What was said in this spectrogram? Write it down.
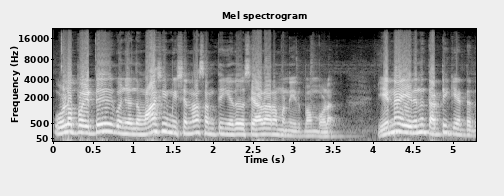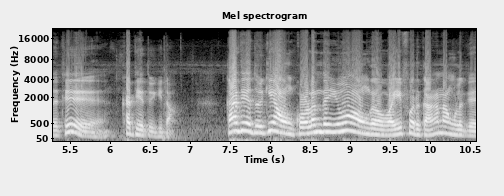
உள்ளே போயிட்டு கொஞ்சம் இந்த வாஷிங் மிஷின்லாம் சம்திங் ஏதோ சேதாரம் பண்ணியிருப்பான் போல். என்ன ஏதுன்னு தட்டி கேட்டதுக்கு கத்தியை தூக்கிட்டான். கத்தியை தூக்கி அவங்க குழந்தையும் அவங்க ஒய்ஃபும் இருக்காங்க. நான் உங்களுக்கு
